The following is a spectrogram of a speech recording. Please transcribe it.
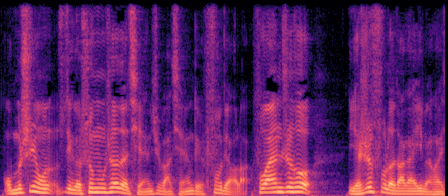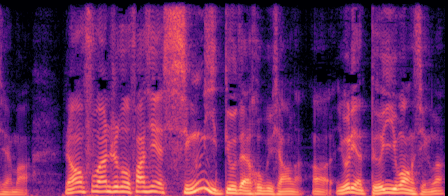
我们是用这个顺风车的钱去把钱给付掉了。付完之后也是付了大概一百块钱吧。然后付完之后，发现行李丢在后备箱了啊，有点得意忘形了。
